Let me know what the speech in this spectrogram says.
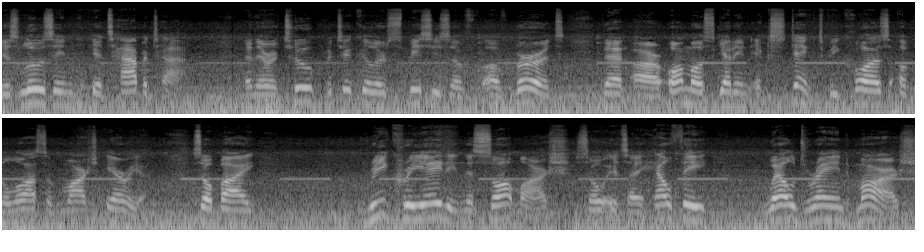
is losing its habitat. And there are two particular species of, of birds that are almost getting extinct because of the loss of marsh area. So by recreating this salt marsh so it's a healthy, well-drained marsh,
